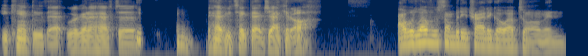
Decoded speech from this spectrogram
you can't do that. We're gonna have to have you take that jacket off." I would love if somebody tried to go up to him and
